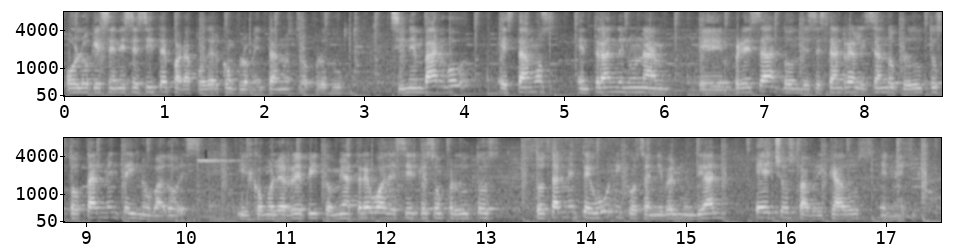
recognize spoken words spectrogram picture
o lo que se necesite para poder complementar nuestro producto. Sin embargo, estamos entrando en una eh, empresa donde se están realizando productos totalmente innovadores. Y como les repito, me atrevo a decir que son productos totalmente únicos a nivel mundial, hechos, fabricados en México.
